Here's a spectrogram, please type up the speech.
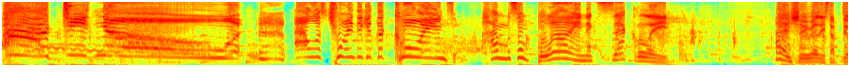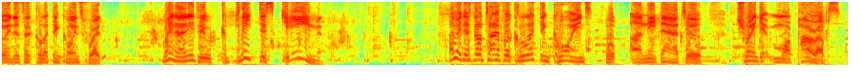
Ah, jeez, no! Was trying to get the coins! I'm so blind, exactly! I should really stop doing this and collecting coins for it. Right now, I need to complete this game! I mean, there's no time for collecting coins! Well, I need that to try and get more power-ups.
